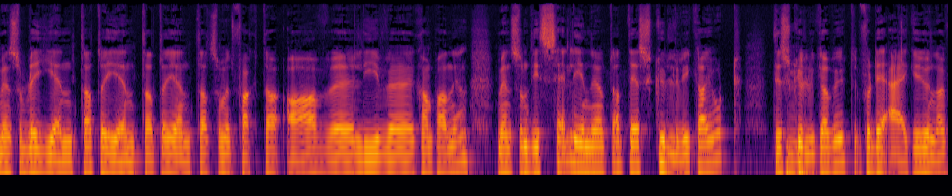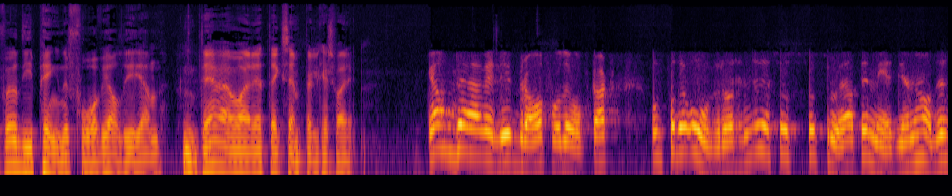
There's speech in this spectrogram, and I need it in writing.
men som ble gjentatt og gjentatt og gjentatt som et fakta av eh, Liv-kampanjen, men som de selv innrømte at det skulle vi ikke ha gjort. Det skulle vi ikke ha brukt, for det er ikke grunnlag for, og de pengene får vi aldri igjen. Det var et eksempel, Keshvari. Ja, det er veldig bra å få det oppklart. Og På det overordnede så, så, tror jeg at mediene hadde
